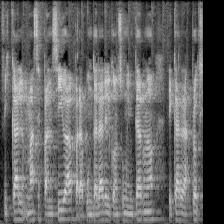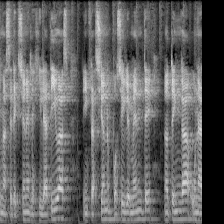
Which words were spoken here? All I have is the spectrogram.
fiscal más expansiva para apuntalar el consumo interno de cara a las próximas elecciones legislativas, la inflación posiblemente no tenga una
